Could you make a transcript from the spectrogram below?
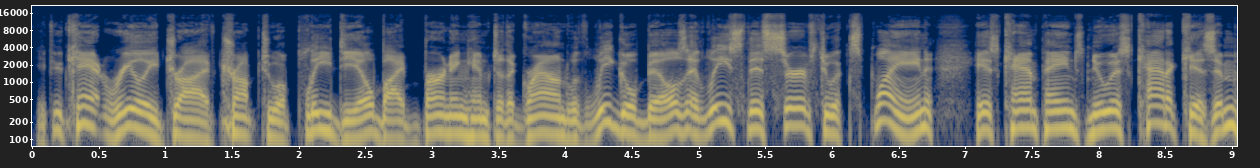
If you can't really drive Trump to a plea deal by burning him to the ground with legal bills, at least this serves to explain his campaign's newest catechism,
